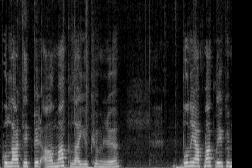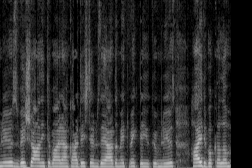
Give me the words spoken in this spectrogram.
Kullar tedbir almakla yükümlü. Bunu yapmakla yükümlüyüz ve şu an itibaren kardeşlerimize yardım etmekle yükümlüyüz. Haydi bakalım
